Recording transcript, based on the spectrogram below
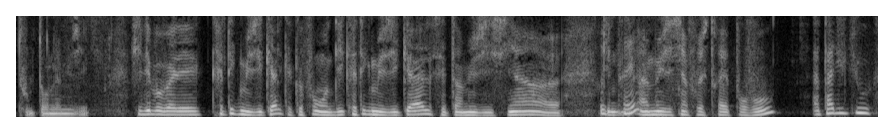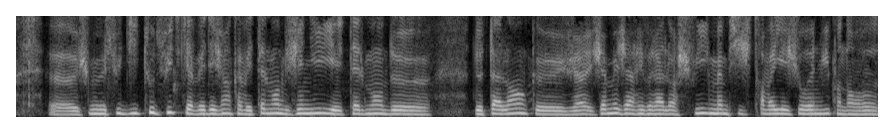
tout le temps de la musique. J.D. Beauvalet, critique musicale, quelquefois on dit critique musicale, c'est un musicien euh, qui- un musicien frustré pour vous? Ah, pas du tout. Euh, je me suis dit tout de suite qu'il y avait des gens qui avaient tellement de génie et tellement de, de talent que j'a- jamais j'arriverai à leur cheville, même si je travaillais jour et nuit pendant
